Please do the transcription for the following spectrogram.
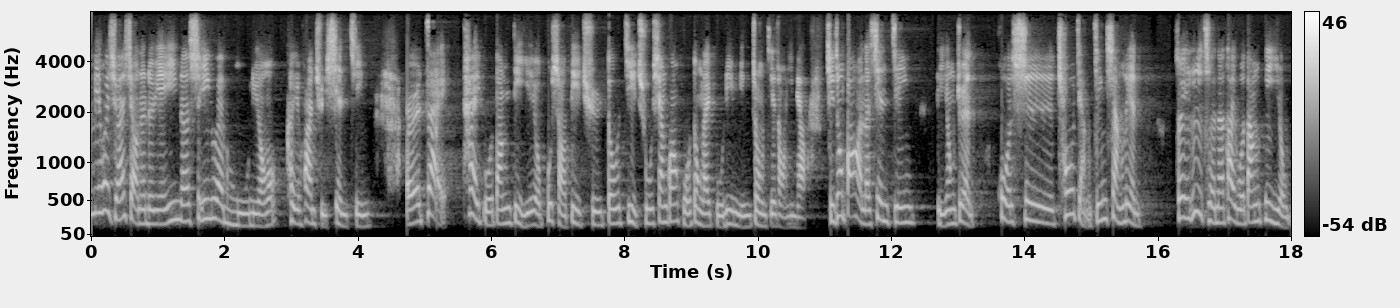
民会喜欢小牛的原因呢，是因为母牛可以换取现金，而在。泰国当地也有不少地区都祭出相关活动来鼓励民众接种疫苗，其中包含了现金抵用券或是抽奖金项链。所以日前呢，泰国当地有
